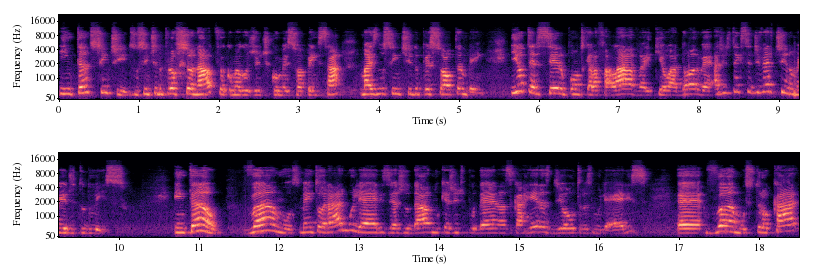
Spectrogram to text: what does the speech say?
em tantos sentidos, no sentido profissional, que foi como a gente começou a pensar, mas no sentido pessoal também. E o terceiro ponto que ela falava e que eu adoro é a gente tem que se divertir no meio de tudo isso. Então, vamos mentorar mulheres e ajudar no que a gente puder nas carreiras de outras mulheres é, vamos trocar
